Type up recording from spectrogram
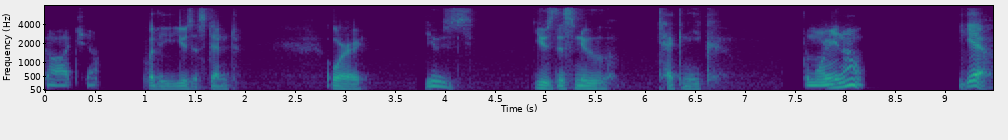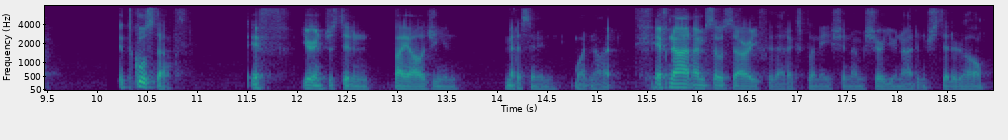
Gotcha. whether you use a stent or use use this new technique. The more you know. Yeah, it's cool stuff. If you're interested in biology and medicine and whatnot. If not, I'm so sorry for that explanation. I'm sure you're not interested at all.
